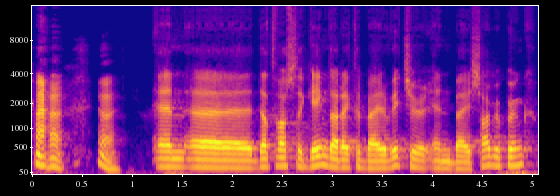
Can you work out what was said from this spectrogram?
ja. En dat was de game director bij The Witcher en bij Cyberpunk.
